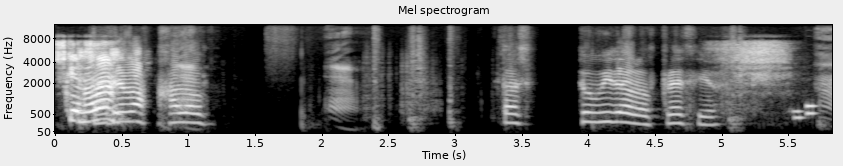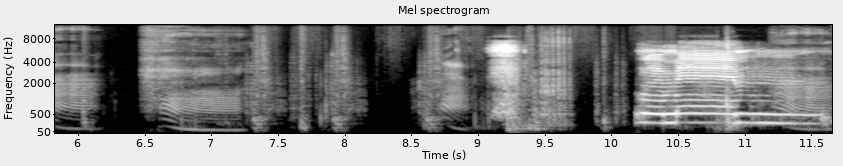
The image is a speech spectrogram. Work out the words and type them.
Es que no Se dan. Subido los precios. Me, me,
